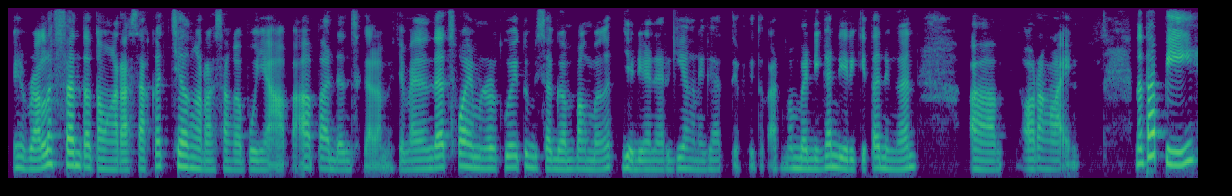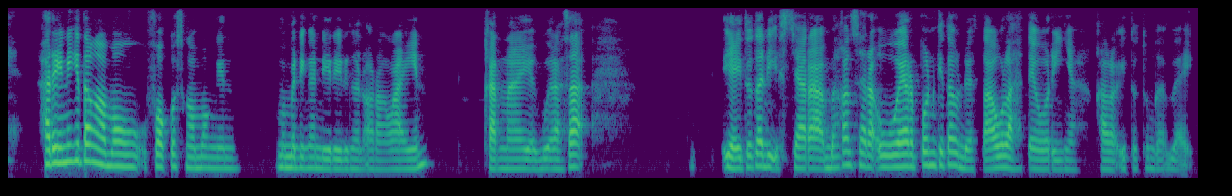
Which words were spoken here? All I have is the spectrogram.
irrelevant atau ngerasa kecil, ngerasa nggak punya apa-apa dan segala macam. And that's why menurut gue itu bisa gampang banget jadi energi yang negatif gitu kan, membandingkan diri kita dengan uh, orang lain. Nah tapi hari ini kita nggak mau fokus ngomongin membandingkan diri dengan orang lain, karena ya gue rasa ya itu tadi secara bahkan secara aware pun kita udah tahu lah teorinya kalau itu tuh nggak baik.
